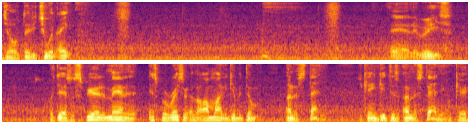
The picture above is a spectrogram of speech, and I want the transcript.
Job 32 and 8. And it reads, But there's a spirit of man and inspiration of the Almighty giving them understanding. You can't get this understanding, okay?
